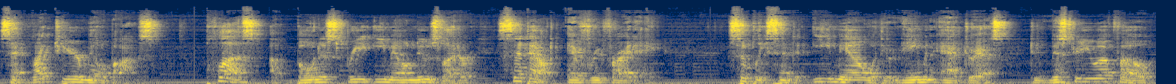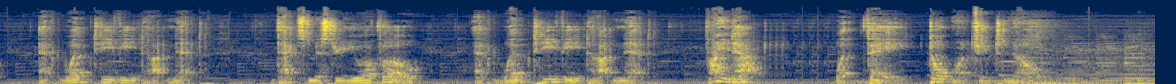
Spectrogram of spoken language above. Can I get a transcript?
sent right to your mailbox. Plus, a bonus free email newsletter sent out every Friday. Simply send an email with your name and address to Mr. UFO at webtv.net. That's Mr. UFO at webtv.net. Find out what they don't want you to know.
